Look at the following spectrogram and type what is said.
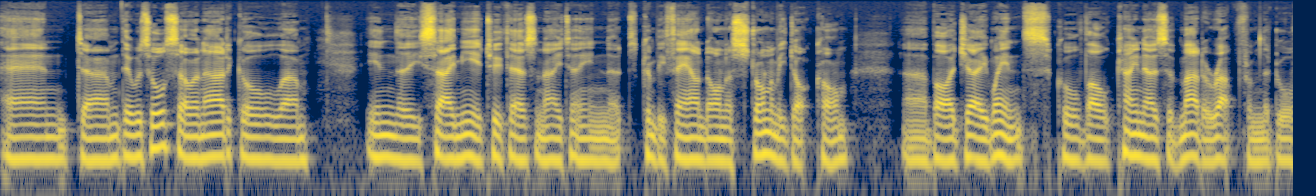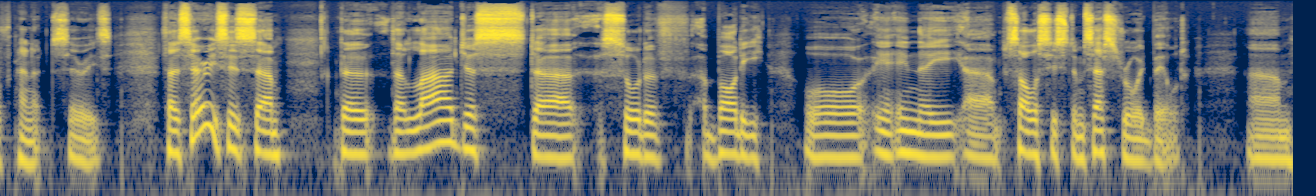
and um, there was also an article. Um, in the same year, 2018, that can be found on astronomy.com uh, by Jay Wenz called Volcanoes of Mud Erupt from the Dwarf Planet Ceres. So Ceres is um, the the largest uh, sort of body or in, in the uh, solar system's asteroid belt, um,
